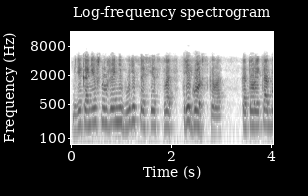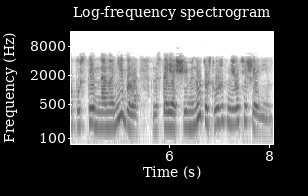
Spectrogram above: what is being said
где, конечно, уже не будет соседства Тригорского, которое, как бы пустынно оно ни было, в настоящую минуту служит мне утешением.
